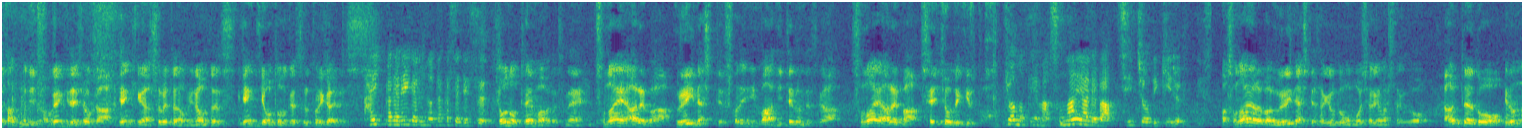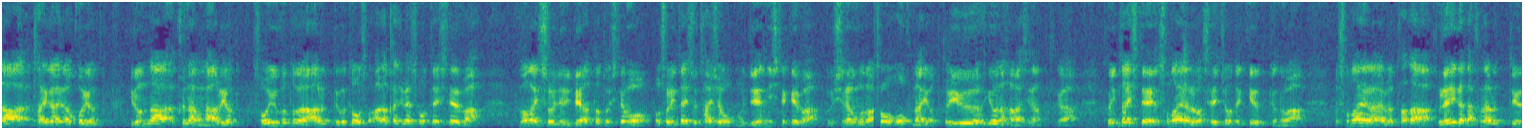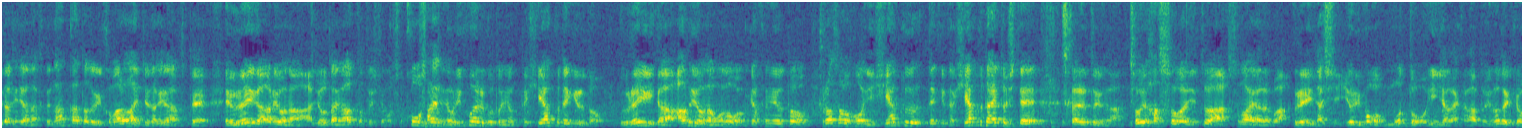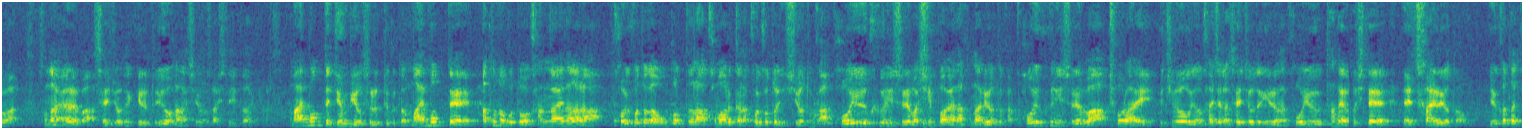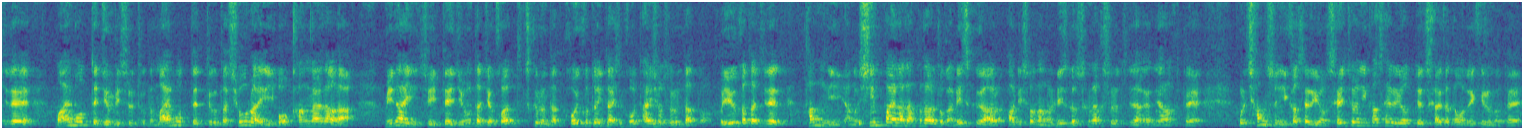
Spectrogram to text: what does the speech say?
皆さんこんにちは。お元気でしょうか？元気がすべての源です。元気をお届けする鳥飼です。はい、パラリーガルの高瀬です。今日のテーマはですね備えあれば憂いなしってそれにまあ似てるんですが備えあれば成長できると、今日のテーマ、備えあれば成長できるです。まあ、備えあれば憂いなしって先ほども申し上げましたけどある程度いろんな災害が起こるよといろんな苦難があるよとそういうことがあるっていうことをあらかじめ想定していれば万が一そういうのに出会ったとしてもそれに対して対処をもう事前にしていけば失うものはそう多くないよというような話なんですがそれに対して備えあれば成長できるっていうのは備えがあればただ憂いがなくなるっていうだけじゃなくて何かあった時困らないっていうだけじゃなくて憂いがあるような状態があったとしてもそこをさらに乗り越えることによって飛躍できると。憂いがあるようなものを逆に言うとプラスの方に飛躍できる飛躍台として使えるというようなそういう発想が実は備えあれば憂いなしよりももっといいんじゃないかなというので今日は備えあれば成長できるというお話をさせていただきます前もって準備をするってことは前もって後のことを考えながらこういうことが起こったら困るからこういうことにしようとかこういうふうにすれば心配はなくなるよとかこういうふうにすれば将来うちの会社が成長できるようなこういう種として使えるよと。いう形で前もって準備するってこと。は前もってってことは将来を考えながら未来について自分たちはこうやって作るんだこういうことに対してこう対処するんだという形で単にあの心配がなくなるとかリスクがありそうなのリスクを少なくするってだけじゃなくてこれチャンスに生かせるよ成長に生かせるよっていう使い方もできるので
